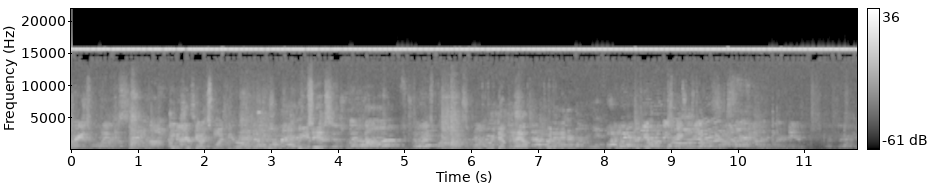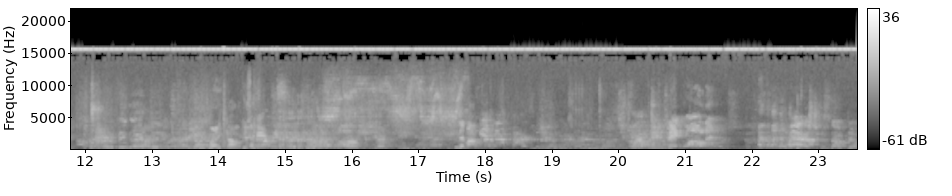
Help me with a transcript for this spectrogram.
transplants. Ah. Because your guts might be rotted out. We use this? No, that's my possible. Can we dump it out and put it in there? Here, get one of these pieces down here. They're a big lad, dude. No, wait, no. Whose camera? Is that loud enough? Nick Walden. I've asked you to stop doing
